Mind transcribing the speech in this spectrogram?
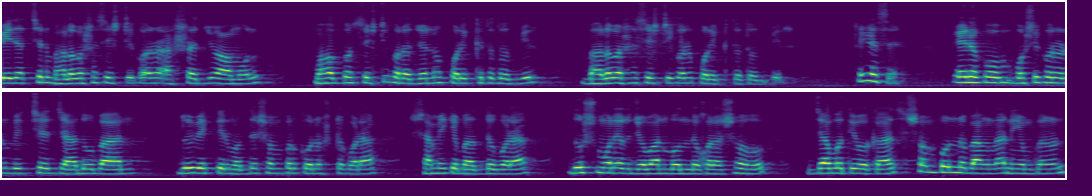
পেয়ে যাচ্ছেন ভালোবাসা সৃষ্টি করার আশ্চর্য আমল মহব্বত সৃষ্টি করার জন্য পরীক্ষিত তদবির, ভালোবাসা সৃষ্টি করার পরীক্ষিত তদবির। ঠিক আছে? এরকম বশীকরণ, বিচ্ছেদ, জাদু, বান দুই ব্যক্তির মধ্যে সম্পর্ক নষ্ট করা, স্বামীকে বাধ্য করা, দুশ্মনের জবান বন্ধ করা সহ যাবতীয় কাজ সম্পূর্ণ বাংলা নিয়মকানুন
